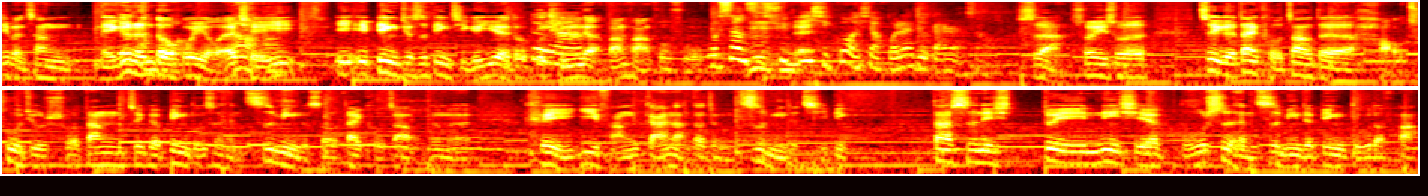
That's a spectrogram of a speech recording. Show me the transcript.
基本上每个人都会有，而且一一一病就是病几个月都不停的反反复复。我上次去微西逛一下，回来就感染上了。是啊，所以说这个戴口罩的好处就是说，当这个病毒是很致命的时候，戴口罩，那么可以预防感染到这种致命的疾病。但是那些对于那些不是很致命的病毒的话，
